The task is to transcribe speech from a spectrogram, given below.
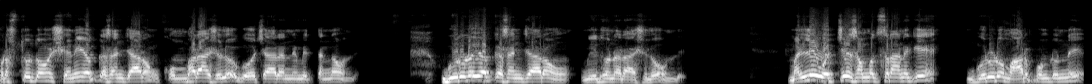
ప్రస్తుతం శని యొక్క సంచారం కుంభరాశిలో గోచార నిమిత్తంగా ఉంది. గురుడు యొక్క సంచారం మిథున రాశిలో ఉంది. మళ్ళీ వచ్చే సంవత్సరానికి గురుడు మార్పు ఉంటుంది.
